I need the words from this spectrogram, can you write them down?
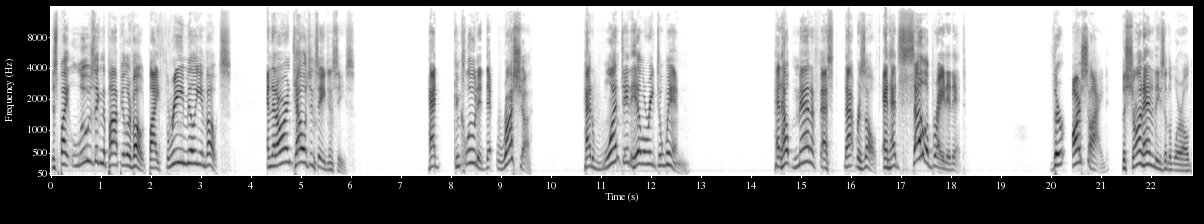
despite losing the popular vote by 3 million votes, and that our intelligence agencies had concluded that Russia had wanted Hillary to win, had helped manifest that result and had celebrated it. There, our side, the Sean Hannitys of the world,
